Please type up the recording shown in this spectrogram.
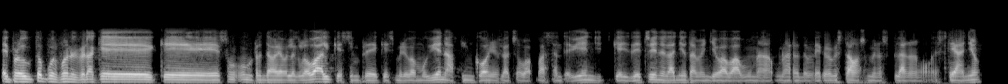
El producto, pues bueno, es verdad que, es un, renta variable global que siempre que siempre va muy bien. A cinco años lo ha hecho bastante bien, que de hecho en el año también llevaba una, una rentabilidad. Creo que está más o menos plano este año.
